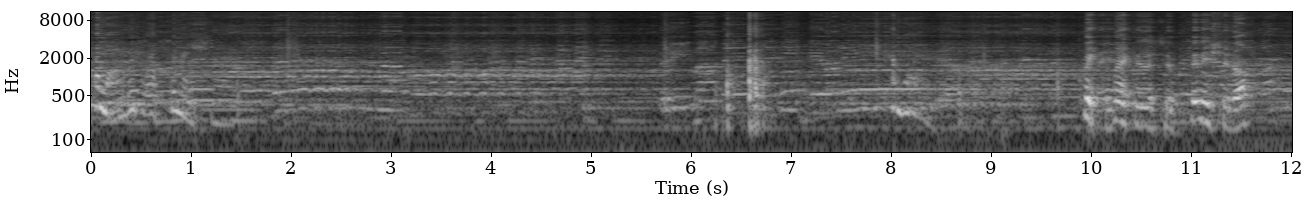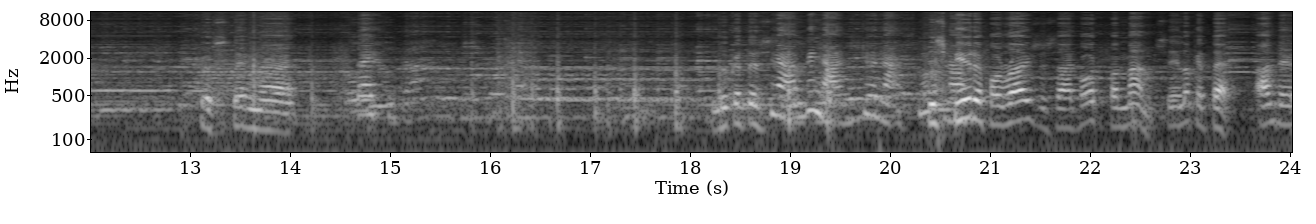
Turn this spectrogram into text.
Come on, Quick, make it to finish it off. Because then, uh, look at this. No, be nice. Do nice. This beautiful roses I bought for Mum. See, look at that. Aren't they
